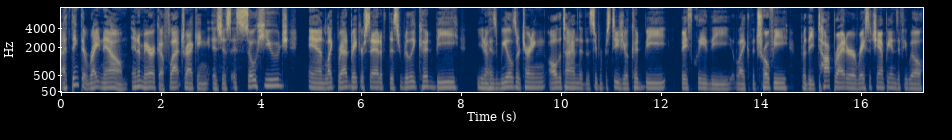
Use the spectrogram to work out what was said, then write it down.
I think that right now in America flat tracking is just is so huge. And like Brad Baker said if this really could be you know his wheels are turning all the time that the Super Prestigio could be basically the like the trophy for the top rider race of champions if you will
